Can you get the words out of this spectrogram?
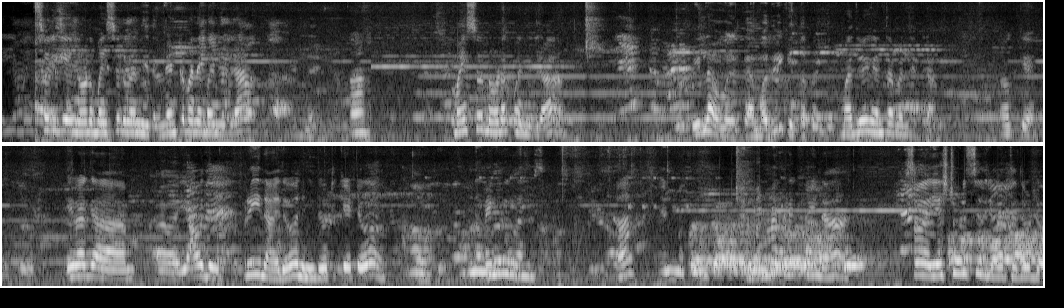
ಇಲ್ಲಿ ಮೈಸೂರಿಗೆ ನೋಡು ಮೈಸೂರು ಬಂದಿದ್ರು ನೆಂಟು ಮನೆಗೆ ಬಂದಿದ್ರಾ ಹಾಂ. ಮೈಸೂರು ನೋಡಕ್ಕೆ ಬಂದಿದ್ರಾ ಇಲ್ಲ ಮದುವೆಗಿಂತ ಬಂದಿದ್ದೆ ಮದುವೆಗೆ ಅಂತ ಬಂದಿದ್ರಾ ಓಕೆ ಇವಾಗ ಯಾವುದು ಫ್ರೀನಾ ಇದು ನಿಮ್ಮದು ಟಿಕೆಟು ಬೆಂಗಳೂರು ಒಂದು ಹಾಂ ಹೆಣ್ಮಕ್ಳು ಹೆಣ್ಮಕ್ಳಿಗೆ ಫ್ರೀನಾ ಸೊ ಎಷ್ಟು ಉಳಿಸಿದ್ರಿ ಇವತ್ತು ದುಡ್ಡು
